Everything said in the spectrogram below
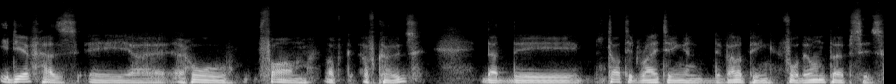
EDF has a, uh, a whole farm of, of codes that they started writing and developing for their own purposes.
